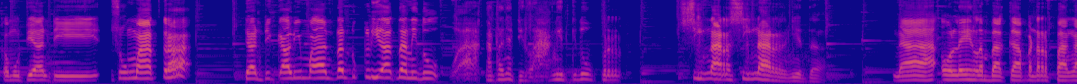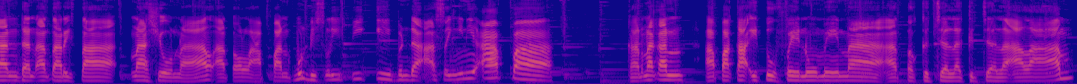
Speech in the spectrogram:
Kemudian di Sumatera dan di Kalimantan tuh kelihatan itu wah katanya di langit itu bersinar-sinar gitu. Nah, oleh Lembaga Penerbangan dan Antariksa Nasional atau LAPAN pun diselidiki benda asing ini apa. Karena kan apakah itu fenomena atau gejala-gejala alam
